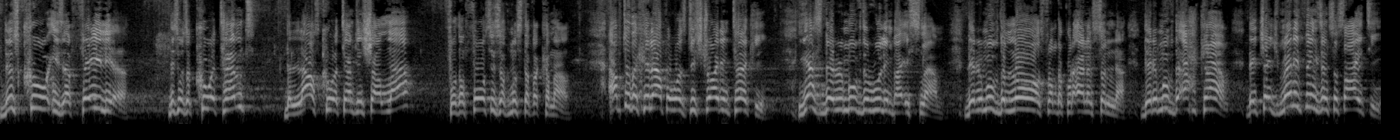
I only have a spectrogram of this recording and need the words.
This coup is a failure. This was a coup attempt, the last coup attempt, inshallah, for the forces of Mustafa Kemal. After the Khilafah was destroyed in Turkey, yes, they removed the ruling by Islam. They removed the laws from the Quran and Sunnah. They removed the ahkam. They changed many things in society.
